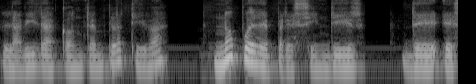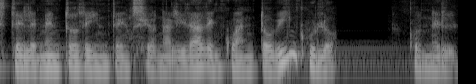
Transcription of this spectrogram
la vida contemplativa, no puede prescindir de este elemento de intencionalidad en cuanto vínculo con el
